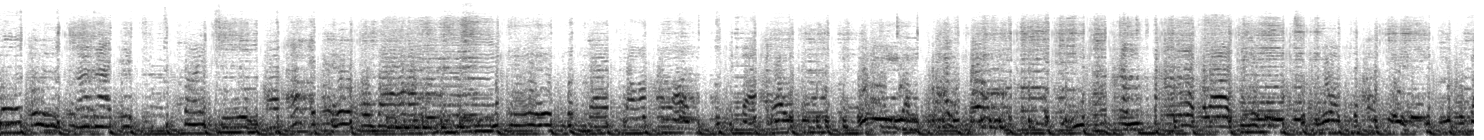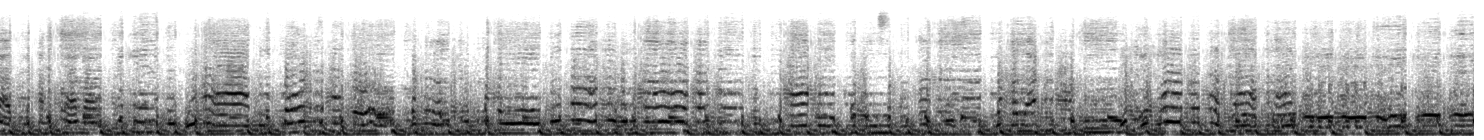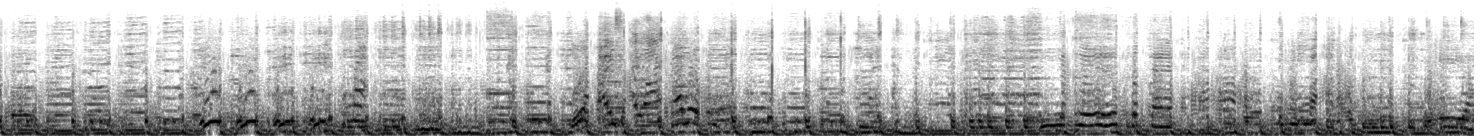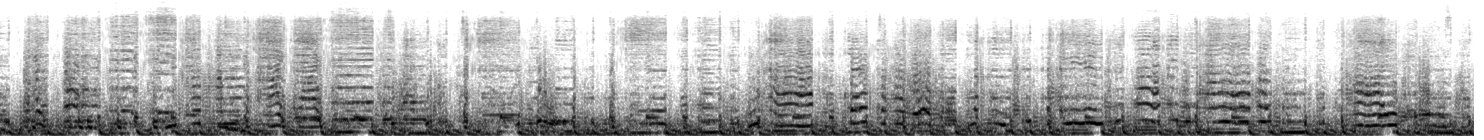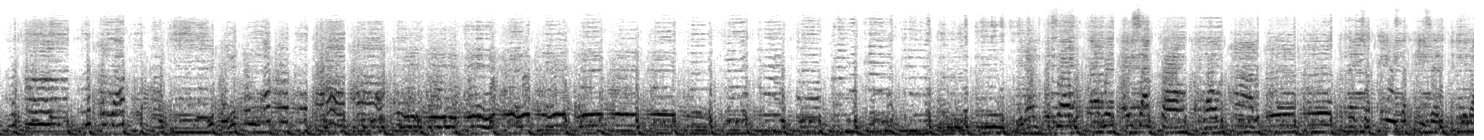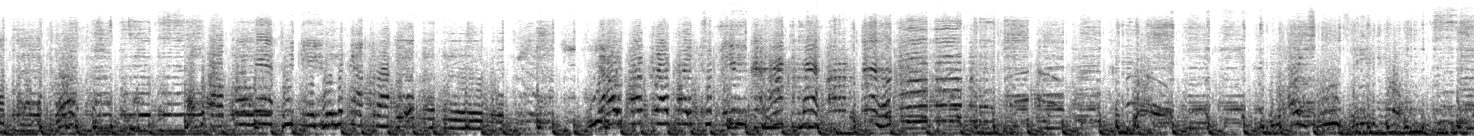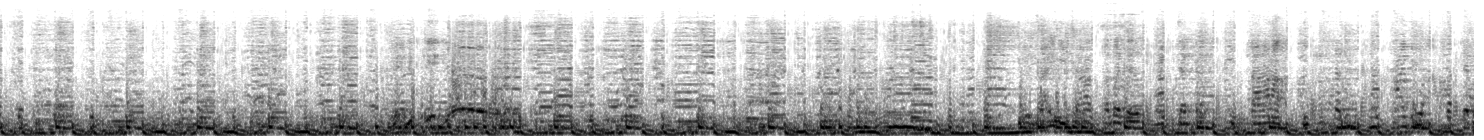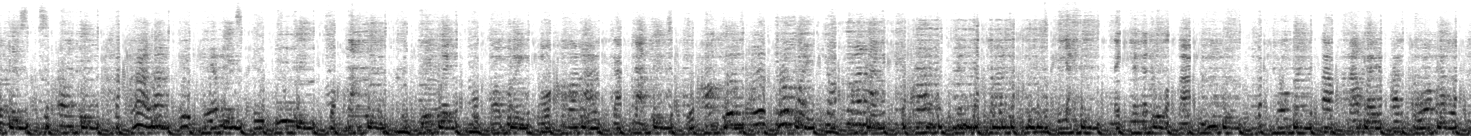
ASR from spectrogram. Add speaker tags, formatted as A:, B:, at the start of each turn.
A: มืออะไรไปสู่หาเอวบาไมือบันกอบปาบ่าเราเรียงไรบ้างน้ำตาปลาที่รวมใจอยู่กับทางตาบังหน้าโต๊ะโต๊ะไปที่บ้านตาตาเป็นสังมาแล้ว या बाबा परिस्थिति में हाथ में हारते हो मैं झूठी हूँ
